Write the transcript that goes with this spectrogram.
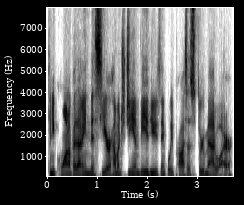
can you quantify that? I mean, this year, how much GMV do you think will be processed through Madwire?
